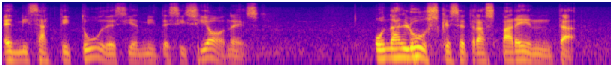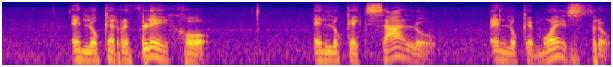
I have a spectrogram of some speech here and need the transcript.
en mis actitudes y en mis decisiones. Una luz que se transparenta en lo que reflejo, en lo que exhalo, en lo que muestro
